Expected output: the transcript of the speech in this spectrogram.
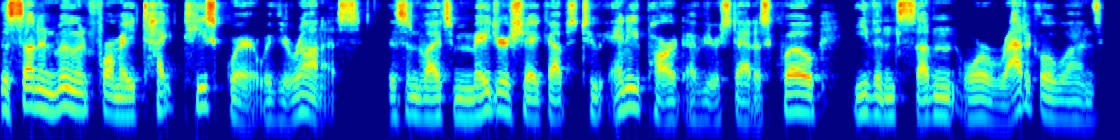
The Sun and Moon form a tight T-square with Uranus. This invites major shakeups to any part of your status quo, even sudden or radical ones,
